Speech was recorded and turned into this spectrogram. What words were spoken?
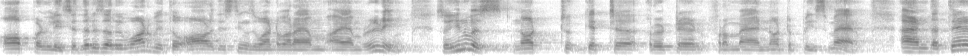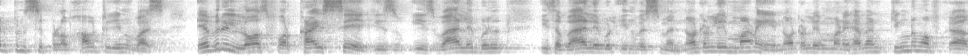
openly. So there is a reward with all these things, whatever I am I am reading. So invest not to get a return from man, not to please man. And the third principle of how to invest, every loss for Christ's sake is, is valuable is a valuable investment. Not only money, not only money. Heaven, kingdom of uh,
